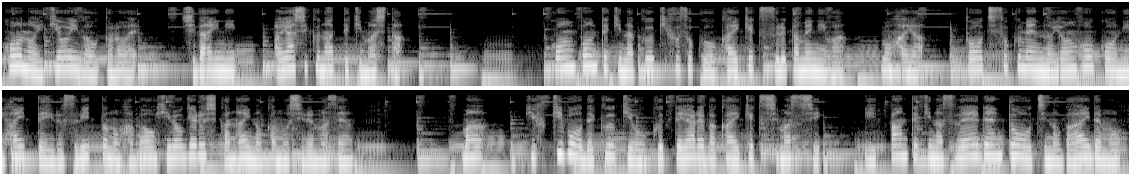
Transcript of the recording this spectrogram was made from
砲の勢いが衰え、次第に怪しくなってきました。根本的な空気不足を解決するためには、もはや、トーチ側面の4方向に入っているスリットの幅を広げるしかないのかもしれません。まあ、寄付希望で空気を送ってやれば解決しますし、一般的なスウェーデントーチの場合でも、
